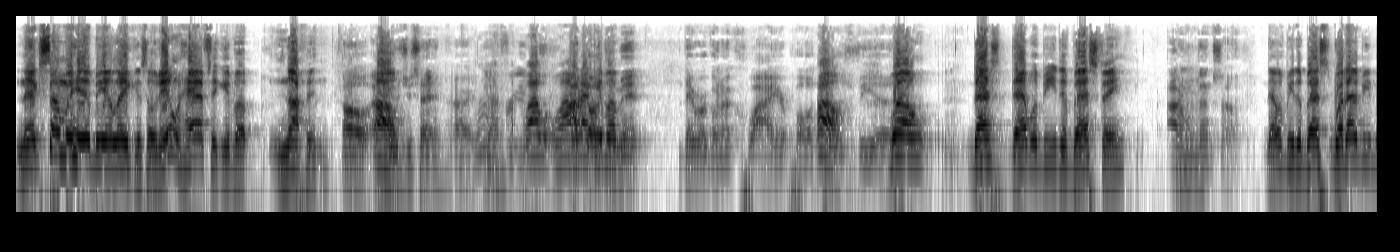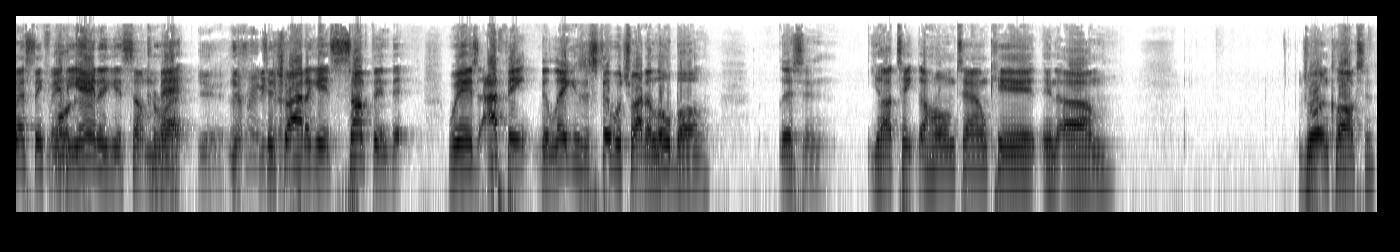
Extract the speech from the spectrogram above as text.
next summer he'll be a Laker. So they don't have to give up nothing. Oh, I see Oh. what you're saying. All right. yeah. Why, why would I, thought give you up? meant they were going to acquire Paul oh, George Oh, via. well, that's that would be the best thing. I don't think so. That would be the best. Well, that'd be the best thing for Well, Indiana to get something correct. back Yeah. Yeah, for to try to get something. That, whereas I think the Lakers are still will try to lowball him. Listen, y'all take the hometown kid and um, Jordan Clarkson.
